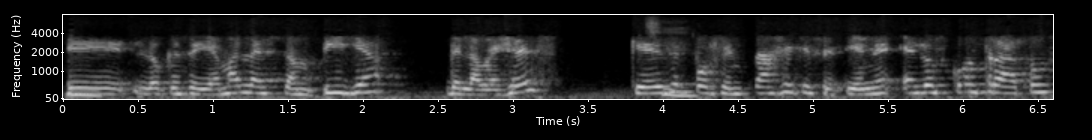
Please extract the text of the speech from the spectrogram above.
mm. eh, lo que se llama la estampilla de la vejez, que es el porcentaje que se tiene en los contratos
